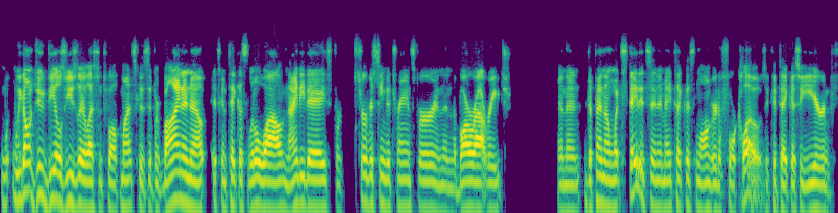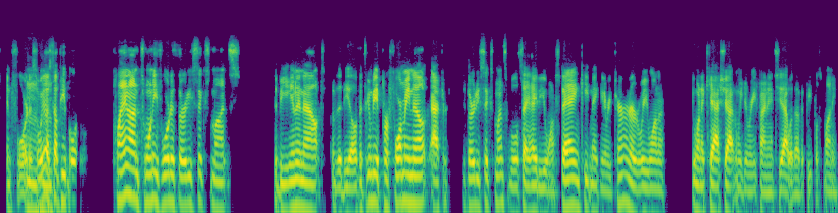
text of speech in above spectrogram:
We don't do deals usually less than 12 months because if we're buying a note, it's going to take us a little while 90 days for servicing to transfer and then the borrower outreach and then, depending on what state it's in, it may take us longer to foreclose. It could take us a year in, in Florida. Mm-hmm. So we always mm-hmm. tell people plan on 24 to 36 months to be in and out of the deal. If it's going to be a performing note after 36 months, we'll say, hey, do you want to stay and keep making a return, or do we want to you want to cash out and we can refinance you out with other people's money?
